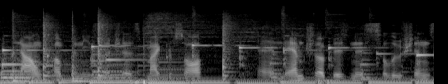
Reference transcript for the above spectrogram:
renowned companies such as Microsoft and Namtra Business Solutions,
